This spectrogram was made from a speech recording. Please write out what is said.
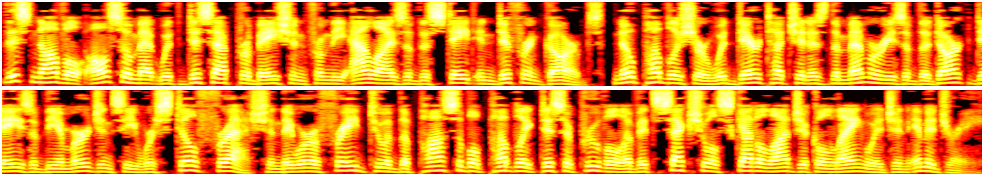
This novel also met with disapprobation from the allies of the state in different garbs, no publisher would dare touch it as the memories of the dark days of the emergency were still fresh and they were afraid to of the possible public disapproval of its sexual scatological language and imagery.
